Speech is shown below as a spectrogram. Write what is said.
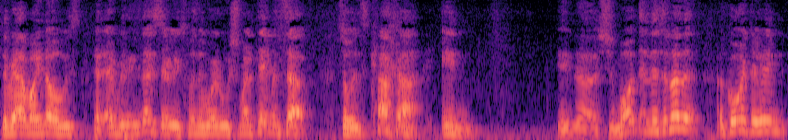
the rabbi knows that everything is necessary is from the word Ushmartem Tzav. So it's Kacha in in uh, Shemot, and there's another, according to him,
